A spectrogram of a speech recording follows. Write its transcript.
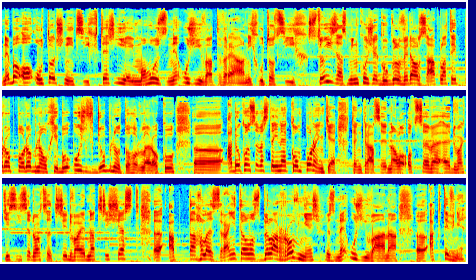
nebo o útočnících, kteří jej mohou zneužívat v reálných útocích. Stojí za zmínku, že Google vydal záplaty pro podobnou chybu už v dubnu tohohle roku e, a dokonce ve stejné komponentě. Tenkrát se jednalo o CVE 2023-2136 e, a tahle zranitelnost byla rovněž zneužívána aktivně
